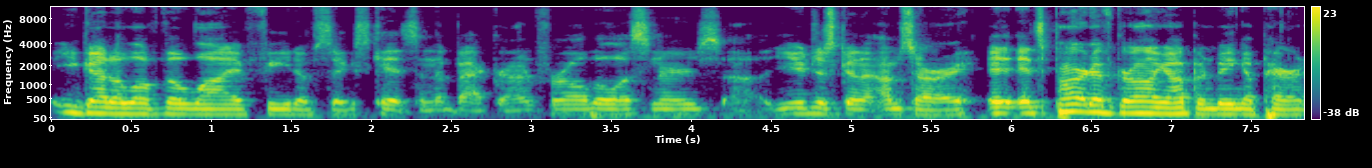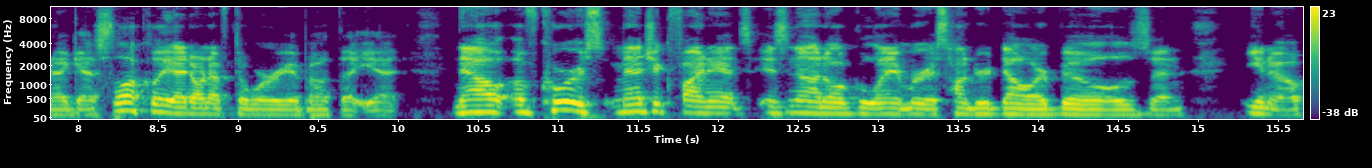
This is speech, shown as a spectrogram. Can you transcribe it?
You gotta love the live feed of Sig's Kids in the background for all the listeners. Uh, you're just gonna. I'm sorry. It, it's part of growing up and being a parent, I guess. Luckily, I don't have to worry about that yet. Now, of course, Magic Finance is not all glamorous hundred dollar bills and you know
